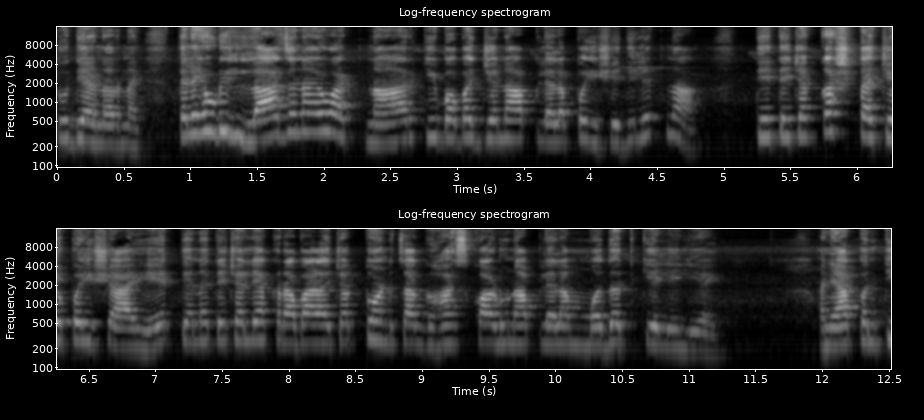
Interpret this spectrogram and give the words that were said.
तो देणार नाही. त्याला एवढी लाज नाही वाटणार की बाबा ज्यानं आपल्याला पैसे दिलेत ना ते त्याच्या कष्टाचे पैसे आहेत. त्यानं त्याच्या लेकरा बाळाच्या तोंडचा घास काढून आपल्याला मदत केलेली आहे. आणि आपण ती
